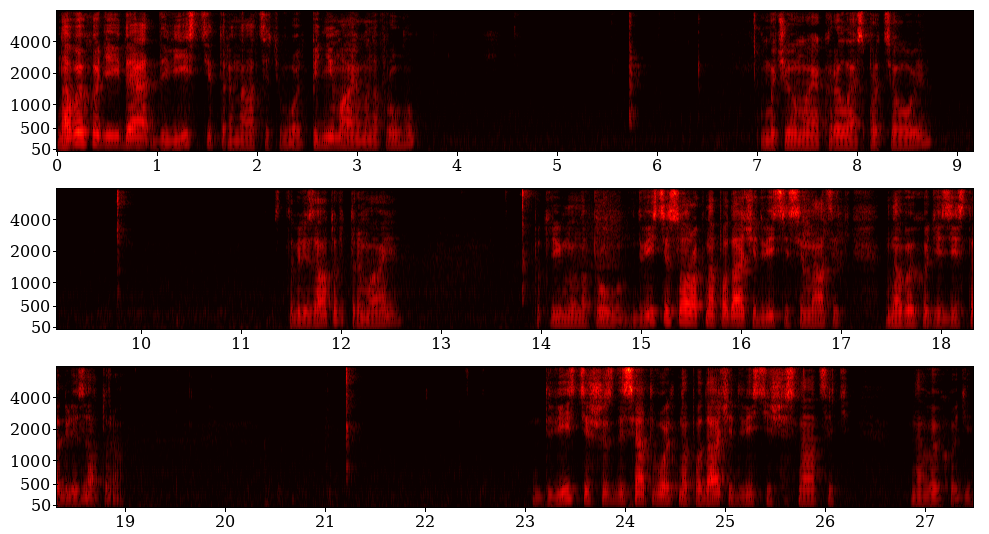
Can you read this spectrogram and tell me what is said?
На виході йде 213 вольт. Піднімаємо напругу. Ми чуємо, як реле спрацьовує. Стабілізатор тримає потрібну напругу. 240 на подачі, 217 на виході зі стабілізатора. 260 вольт на подачі, 216 на виході.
